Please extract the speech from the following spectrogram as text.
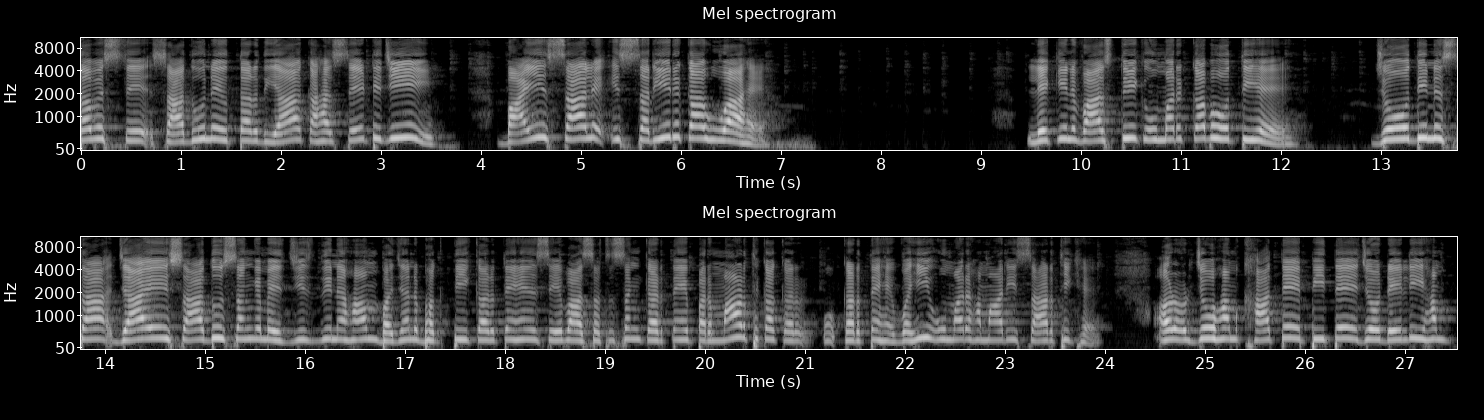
तब से साधु ने उत्तर दिया, कहा, सेठ जी, बाईस साल इस शरीर का हुआ है। लेकिन वास्तविक उम्र कब होती है? जो दिन सा जाए साधु संग में, जिस दिन हम भजन भक्ति करते हैं, सेवा सत्संग करते हैं, परमार्थ का कर, करते हैं, वही उम्र हमारी सार्थिक है। और जो हम खाते, पीते, जो डेली हम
